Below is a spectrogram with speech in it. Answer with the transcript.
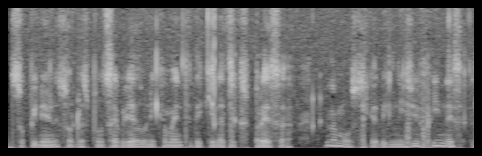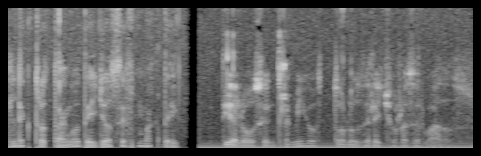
Las opiniones son responsabilidad únicamente de quien las expresa. La música de inicio y fin es Electro Tango de Joseph McDade. Diálogos entre amigos, todos los derechos reservados.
